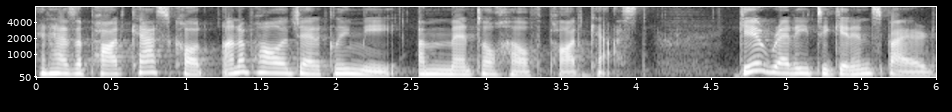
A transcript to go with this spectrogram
and has a podcast called Unapologetically Me, a mental health podcast. Get ready to get inspired.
